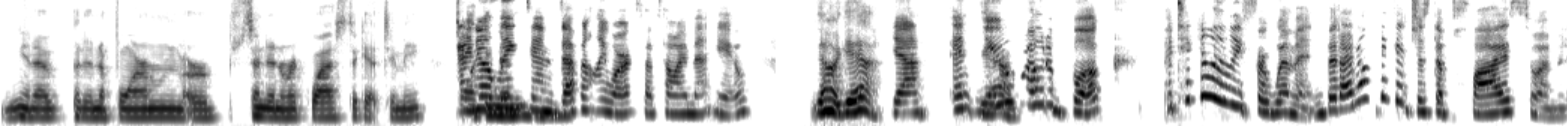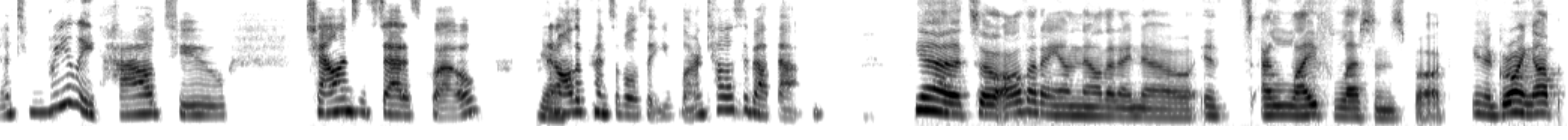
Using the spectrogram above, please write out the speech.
you know, put in a form or send in a request to get to me. I know LinkedIn definitely works. That's how I met you. Oh, yeah. Yeah. And yeah. you wrote a book particularly for women, but I don't think it just applies to women. It's really how to challenge the status quo yeah. and all the principles that you've learned. Tell us about that. Yeah, so all that I am now that I know, it's a life lessons book. You know, growing up,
